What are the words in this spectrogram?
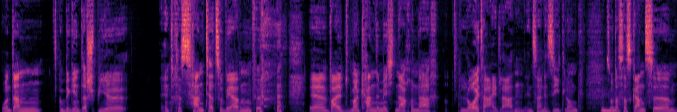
Und dann beginnt das Spiel interessanter zu werden, äh, weil man kann nämlich nach und nach Leute einladen in seine Siedlung, mhm. so dass das Ganze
